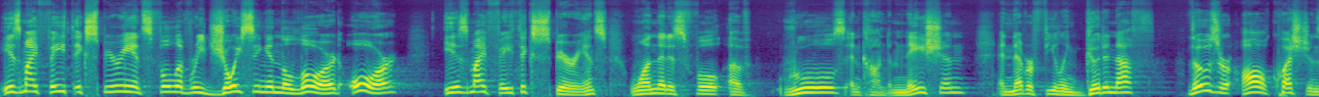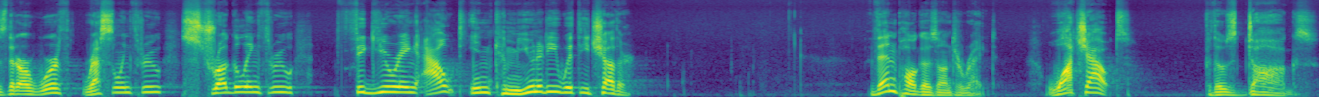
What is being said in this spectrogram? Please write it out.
Is my faith experience full of rejoicing in the Lord or is my faith experience one that is full of rules and condemnation and never feeling good enough? Those are all questions that are worth wrestling through, struggling through, figuring out in community with each other. Then Paul goes on to write Watch out for those dogs,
